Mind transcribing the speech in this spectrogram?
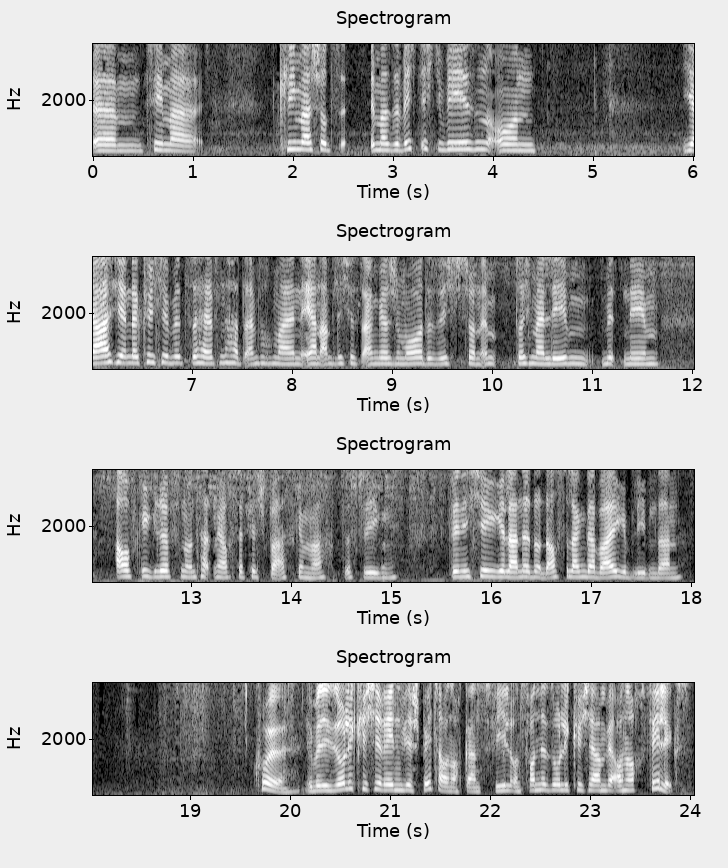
ähm, Thema Klimaschutz immer sehr wichtig gewesen und ja, hier in der Küche mitzuhelfen hat einfach mein ehrenamtliches Engagement, das ich schon im, durch mein Leben mitnehme, aufgegriffen und hat mir auch sehr viel Spaß gemacht. Deswegen bin ich hier gelandet und auch so lange dabei geblieben dann. Cool. Über die Soli-Küche reden wir später auch noch ganz viel. Und von der Soli-Küche haben wir auch noch Felix.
